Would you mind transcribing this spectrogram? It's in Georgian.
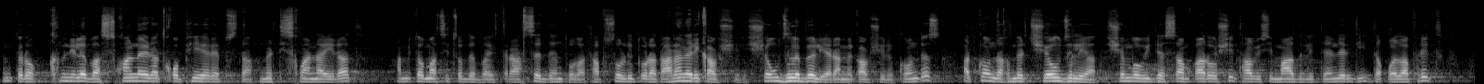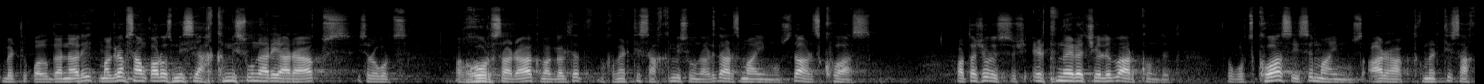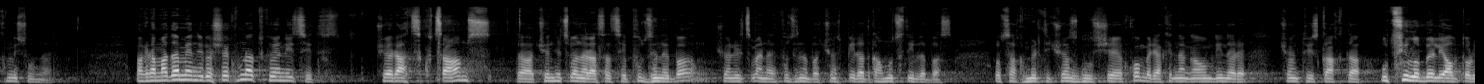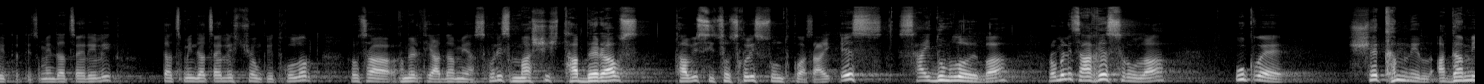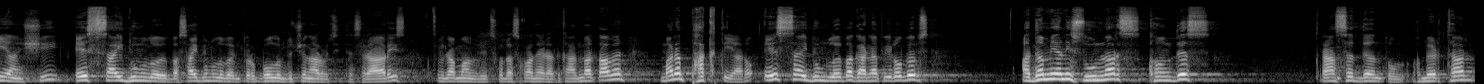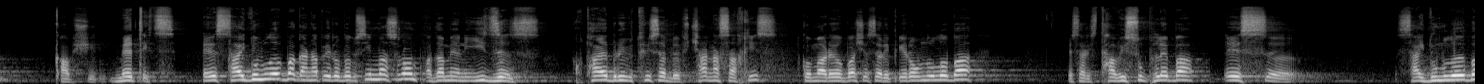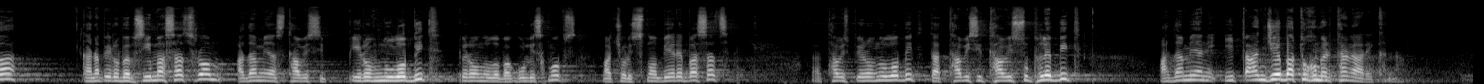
იმიტომ რომ ქმნილებას სხვანაირად ყოფიერებს და ღმერთის სხვანაირად ამიტომაც იწოდება ის ტრანსცენდენტულად, აბსოლუტურად არანაირი კავშირი. შეუძლებელია რამე კავშირი კონდეს. რა თქმა უნდა, ღმერთ შეუძლია შემოვიდეს სამყაროში თავისი მადლით, ენერგიით და ყველაფრით, ღმერთი ყველგან არის, მაგრამ სამყაროს მისი აღქმის უნარი არა აქვს, ის როგორც ღორს არა აქვს, მაგალითად, ღმერთის აღქმის უნარი და არც მაიმუნს და არც ქვას. ფათაშორის ერთნაირად შეიძლება არ კონდეთ. როგორც ქვას, ისე მაიმუნს არ აქვს ღმერთის აღქმის უნარი. მაგრამ ადამიანი რო შექმნა თქვენ იცით, ჩვენ რაც გვწამს და ჩვენი რწმენა რასაც ეფუძნება, ჩვენი რწმენა ეფუძნება ჩვენს პირად გამოცდილებას, როცა ღმერთი ჩვენს გულს შეეხო, მე აქედან გამომდინარე ჩვენთვის გახდა უცილობელი ავტორიტეტი წმინდა წერილი და წმინდა წერილს ჩვენ ვკითხულობთ, როცა ღმერთი ადამიანს ხრის მასში თაბერავს თავის სიცოცხლის სუნთქვას. აი ეს საიდუმლოება, რომელიც აღესრულა უკვე შექმნილ ადამიანში ეს საიდუმლოება, საიდუმლოება, იმიტომ რომ ბოლომდე ჩვენ არ ვიცით ეს რა არის, წმინდა მამები სხვადასხვანაირად განმარტავენ, მაგრამ ფაქტია, რომ ეს საიდუმლოება განაპირობებს ადამიანის უნარს კონდეს ტრანსცენდენტულ ღმერთთან კავშირი. მეტიც, ეს საიდუმლოება განაპირობებს იმას, რომ ადამიანი იძენს ღვთაებრივ თვისებებს ჩანასახის მდგომარეობაში, ეს არის პიროვნულობა, ეს არის თავისუფლება, ეს საიდუმლოება განაპირობებს იმასაც, რომ ადამიანს თავისი პიროვნულობით, პიროვნულობა გულისხმობს, მათ შორის ცნობიერებასაც, თავის პიროვნულობით და თავისი თავისუფლებით ადამიანი იტანჯება თუ ღმერთთან არ იქნა.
